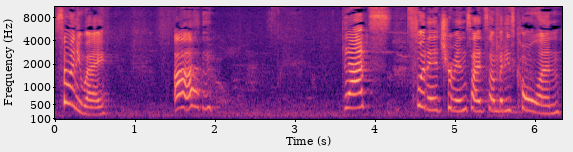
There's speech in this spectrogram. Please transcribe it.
So anyway, um, that's footage from inside somebody's colon.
